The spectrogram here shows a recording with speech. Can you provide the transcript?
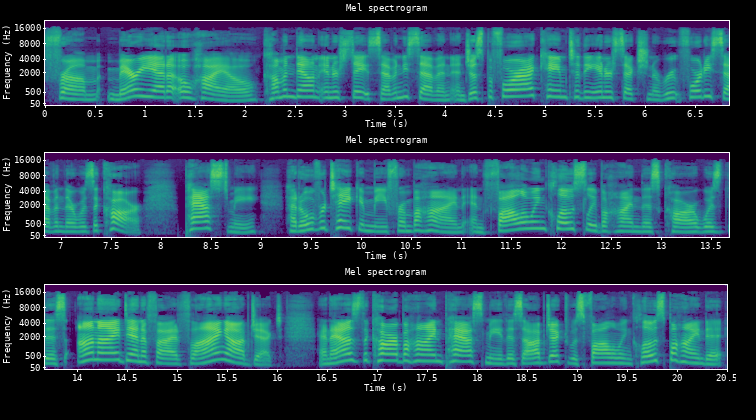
from Marietta, Ohio, coming down Interstate 77. And just before I came to the intersection of Route 47, there was a car past me, had overtaken me from behind, and following closely behind this car was this unidentified flying object. And as the car behind passed me, this object was following close behind it,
